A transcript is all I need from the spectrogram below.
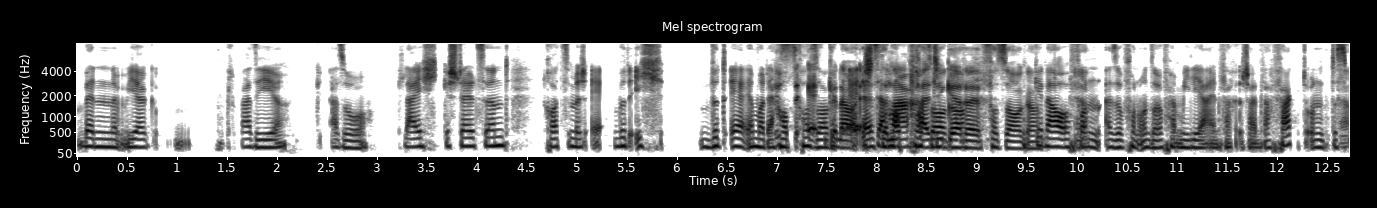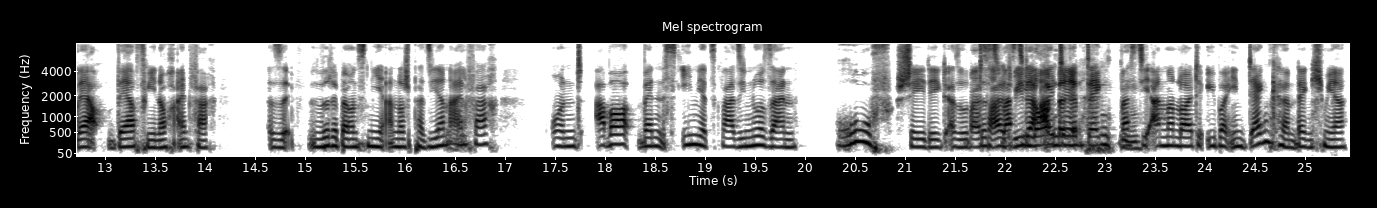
wenn wir quasi also gleichgestellt sind, trotzdem ist würde ich, wird er immer der Ist, Hauptversorger. äh, genau, er ist der, Hauptversorger. nachhaltigere Versorger. Genau, Ja. von, also von unserer Familie einfach, ist einfach Fakt. Und das Ja. wäre wär für ihn auch einfach, also würde bei uns nie anders passieren einfach. Und aber wenn es ihn jetzt quasi nur sein Ruf schädigt, also Weil das, halt was die Leute, denken. was die anderen Leute über ihn denken, denke ich mir,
